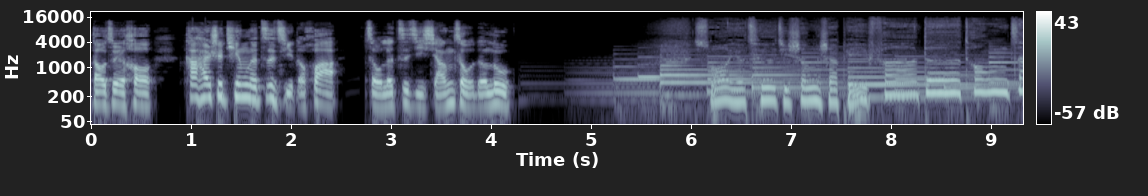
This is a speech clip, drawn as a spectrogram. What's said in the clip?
到最后，她还是听了自己的话，走了自己想走的路。所有刺激剩下疲乏的痛在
